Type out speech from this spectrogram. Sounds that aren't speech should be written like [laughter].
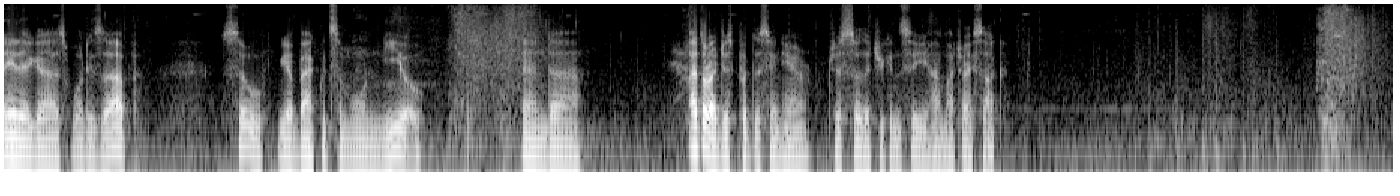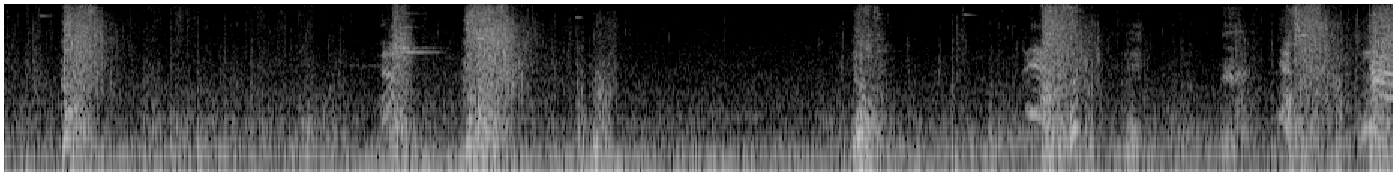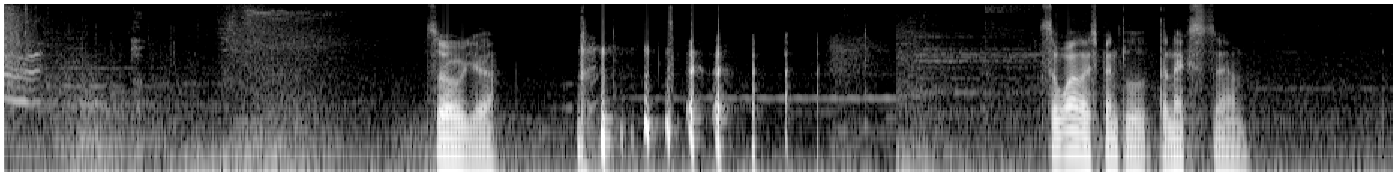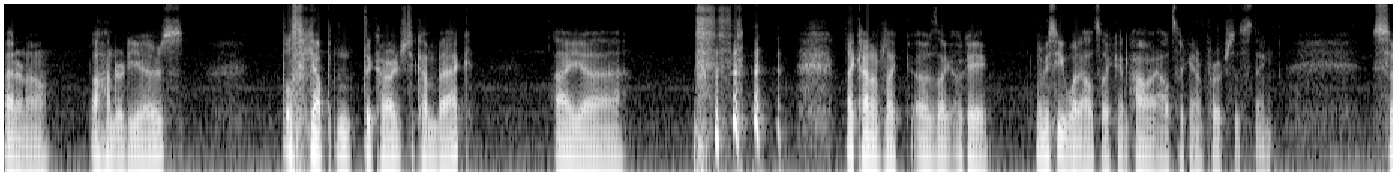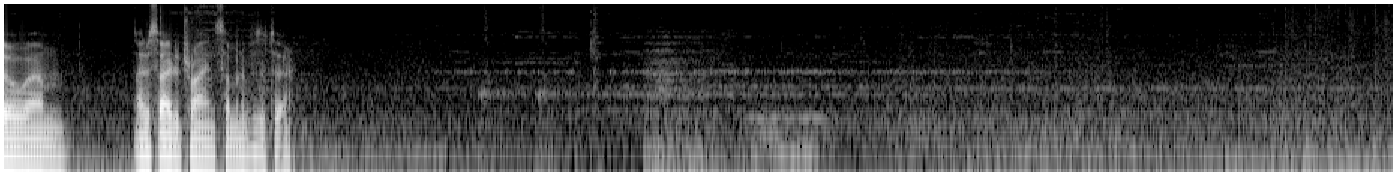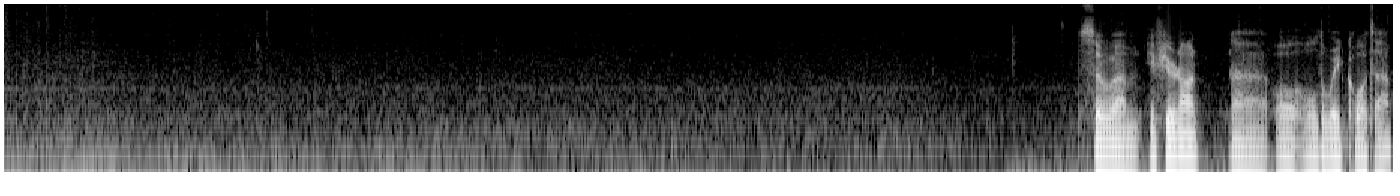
Hey there guys, what is up? So, we are back with some more Nioh. And uh, I thought I'd just put this in here, just so that you can see how much I suck. So yeah. [laughs] so while I spent the next, um, I don't know, a hundred years [laughs] building up the courage to come back, I, uh, [laughs] I kind of like, I was like, okay, let me see what else I can, how else I can approach this thing. So, um, I decided to try and summon a visitor. So um, if you're not uh, all, all the way caught up,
